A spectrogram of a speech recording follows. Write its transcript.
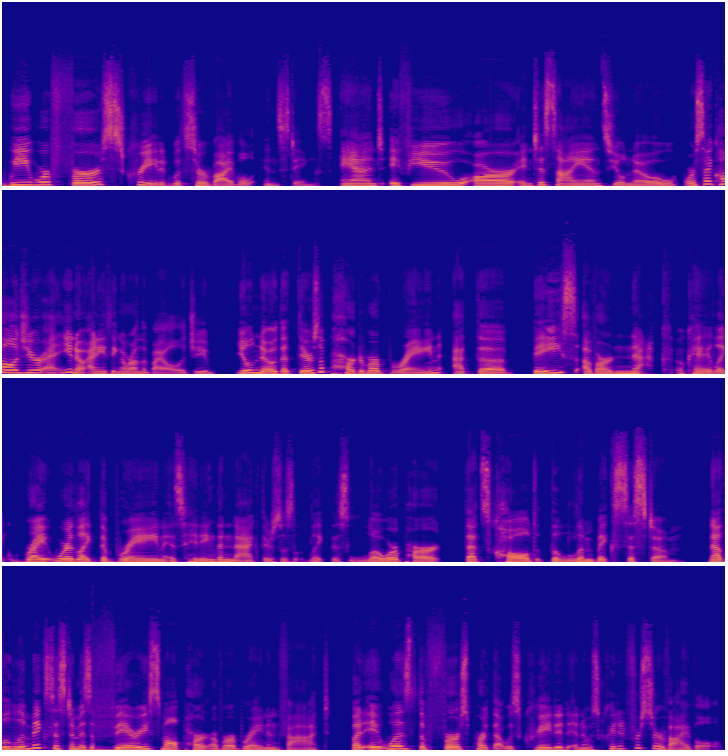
we were first created with survival instincts. And if you are into science, you'll know, or psychology, or, eh, you know, anything around the biology, you'll know that there's a part of our brain at the base of our neck. Okay. Like right where like the brain is hitting the neck, there's this like this lower part that's called the limbic system. Now, the limbic system is a very small part of our brain, in fact, but it was the first part that was created and it was created for survival.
